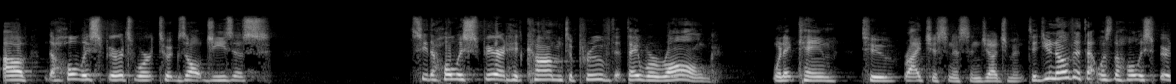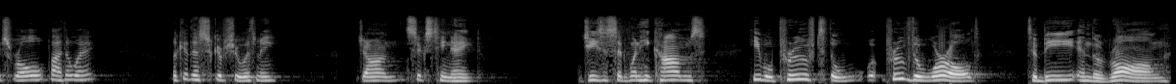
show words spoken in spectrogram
of the Holy Spirit's work to exalt Jesus. See, the Holy Spirit had come to prove that they were wrong when it came to righteousness and judgment. Did you know that that was the Holy Spirit's role, by the way? Look at this scripture with me. John 16, 8. Jesus said, when he comes, he will prove, to the, prove the world to be in the wrong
